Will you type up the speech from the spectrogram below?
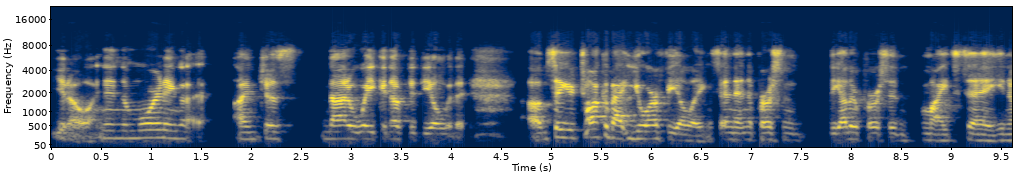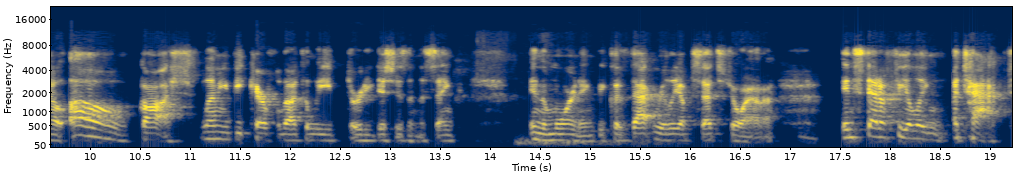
You know, and in the morning I- I'm just not awake enough to deal with it. Um, so you talk about your feelings, and then the person, the other person might say, you know, oh gosh, let me be careful not to leave dirty dishes in the sink in the morning because that really upsets Joanna. Instead of feeling attacked.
